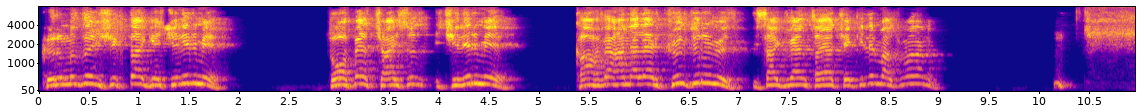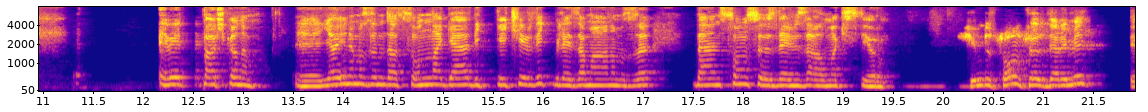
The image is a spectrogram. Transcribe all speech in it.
Kırmızı ışıkta geçilir mi? Sohbet çaysız içilir mi? Kahvehaneler kültürümüz. İsa Güven Say'a çekilir mi Asuman Hanım? Evet başkanım. Ee, yayınımızın da sonuna geldik. Geçirdik bile zamanımızı. Ben son sözlerinizi almak istiyorum. Şimdi son sözlerimiz e,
